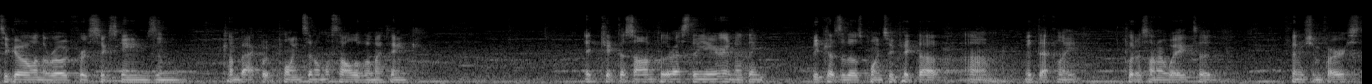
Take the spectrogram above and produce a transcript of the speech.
to go on the road for six games and come back with points in almost all of them, I think it kicked us on for the rest of the year. And I think because of those points we picked up, um, it definitely put us on our way to finishing first.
